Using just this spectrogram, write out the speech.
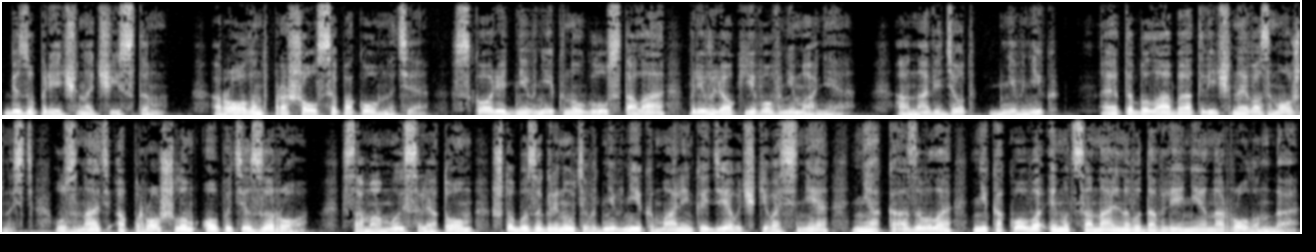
безупречно чистым. Роланд прошелся по комнате. Вскоре дневник на углу стола привлек его внимание. Она ведет дневник? Это была бы отличная возможность узнать о прошлом опыте Зеро. Сама мысль о том, чтобы заглянуть в дневник маленькой девочки во сне, не оказывала никакого эмоционального давления на Роланда.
